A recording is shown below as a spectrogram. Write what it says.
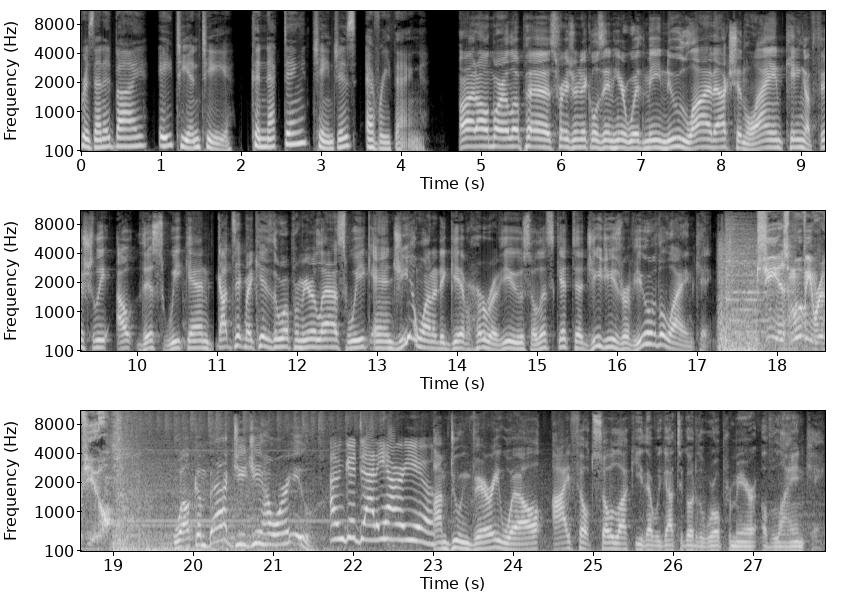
Presented by AT&T. Connecting changes everything. All right, Mario Lopez, Fraser Nichols in here with me. New live action Lion King officially out this weekend. Got to take my kids to the world premiere last week, and Gia wanted to give her review. So let's get to Gigi's review of The Lion King. Gia's movie review. Welcome back, Gigi. How are you? I'm good, Daddy. How are you? I'm doing very well. I felt so lucky that we got to go to the world premiere of Lion King.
